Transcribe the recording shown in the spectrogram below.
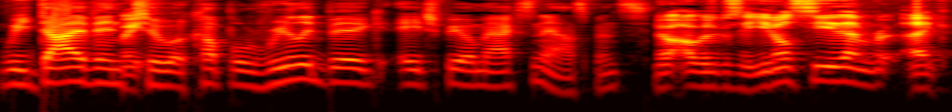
we dive into a couple really big HBO Max announcements, No, I was going to say, you don't see them, like,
